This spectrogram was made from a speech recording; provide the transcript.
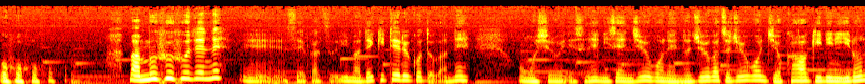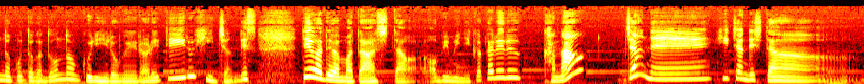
おほほほほ。まあ無夫婦でね、えー、生活今できてることがね面白いですね。2015年の10月15日を皮切りにいろんなことがどんどん繰り広げられているひーちゃんです。ではではまた明日お耳にかかれるかな？じゃあねひーちゃんでした。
